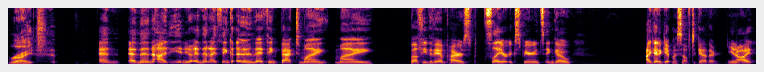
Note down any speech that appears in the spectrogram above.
right. And and then I you know, and then I think and I think back to my my Buffy the Vampire Slayer experience and go, I got to get myself together. You know, I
